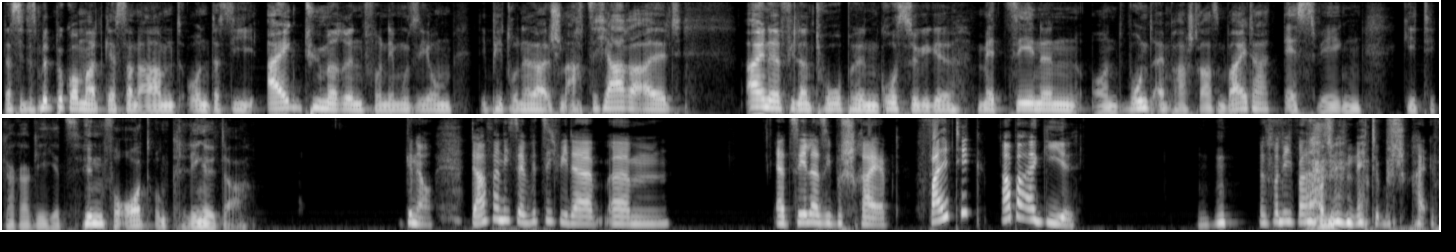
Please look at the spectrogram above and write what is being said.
dass sie das mitbekommen hat gestern Abend und dass die Eigentümerin von dem Museum, die Petronella, ist schon 80 Jahre alt, eine Philanthropin, großzügige Mäzenin und wohnt ein paar Straßen weiter. Deswegen geht TKKG jetzt hin vor Ort und klingelt da. Genau. Da fand ich sehr witzig, wie der ähm, Erzähler sie beschreibt. Faltig, aber agil. Mhm. Das fand ich war ja, eine nette Beschreibung.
